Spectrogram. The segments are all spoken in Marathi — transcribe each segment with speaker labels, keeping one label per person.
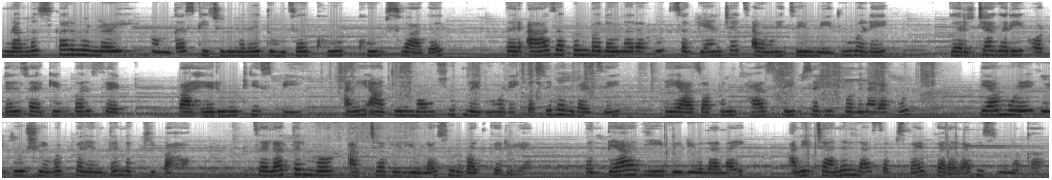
Speaker 1: नमस्कार मंडळी ममताज किचनमध्ये तुमचं खूप खूप स्वागत. तर आज आपण बनवणार आहोत सगळ्यांच्याच आवडीचे मेदू वडे. घरच्या घरी हॉटेलसारखे परफेक्ट बाहेरून क्रिस्पी आणि आतून मऊसूत मेदू वडे कसे बनवायचे ते आज आपण खास टिप्ससहित बघणार आहोत. त्यामुळे व्हिडिओ शेवटपर्यंत नक्की पहा. चला तर मग आजच्या व्हिडिओला सुरुवात करूया. पण त्याआधी व्हिडिओला लाईक आणि चॅनलला सबस्क्राईब करायला विसरू नका.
